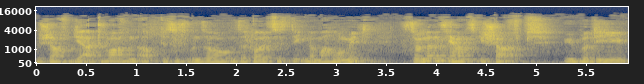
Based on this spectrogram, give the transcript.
wir schaffen die Atomwaffen ab, das ist unser, unser tollstes Ding, da machen wir mit. Sondern sie haben es geschafft, über die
